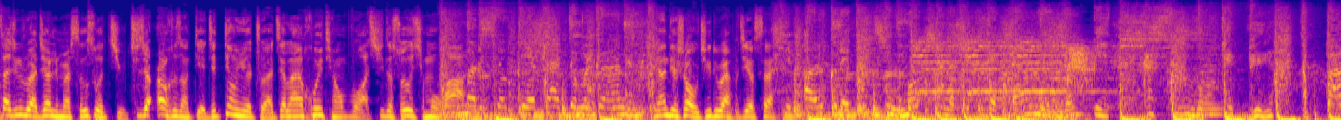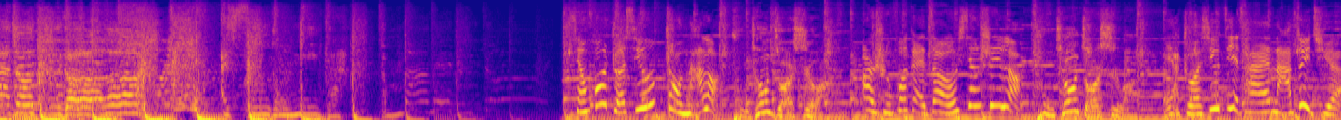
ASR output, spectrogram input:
在这个软件里面搜索九七七二和尚，点击订阅专辑来回听往期的所有节目啊！明天上午九点半不见不散。想房装修找哪了？普通装饰网。二手房改造想谁了？普通装饰网。哎呀，装修建材哪最缺？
